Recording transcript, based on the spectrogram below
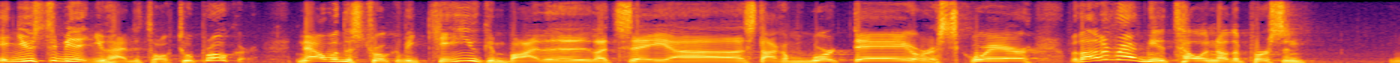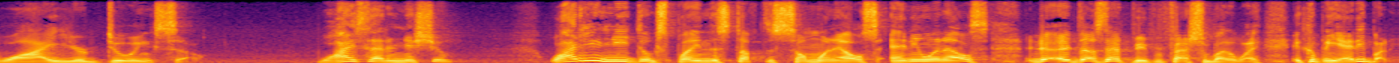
It used to be that you had to talk to a broker. Now, with the stroke of a key, you can buy the, let's say, uh, stock of Workday or a Square without ever having to tell another person why you're doing so. Why is that an issue? Why do you need to explain this stuff to someone else, anyone else? It doesn't have to be professional, by the way. It could be anybody,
